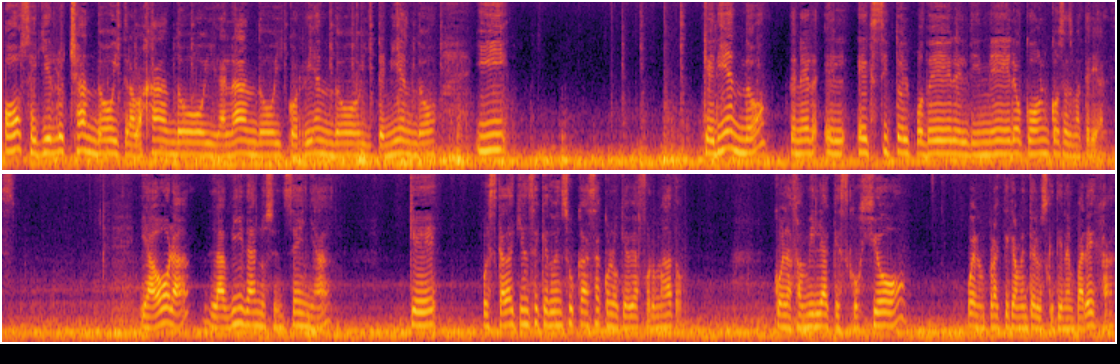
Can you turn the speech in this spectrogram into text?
O seguir luchando y trabajando y ganando y corriendo y teniendo y queriendo tener el éxito, el poder, el dinero con cosas materiales. Y ahora la vida nos enseña que pues cada quien se quedó en su casa con lo que había formado, con la familia que escogió, bueno, prácticamente los que tienen pareja,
